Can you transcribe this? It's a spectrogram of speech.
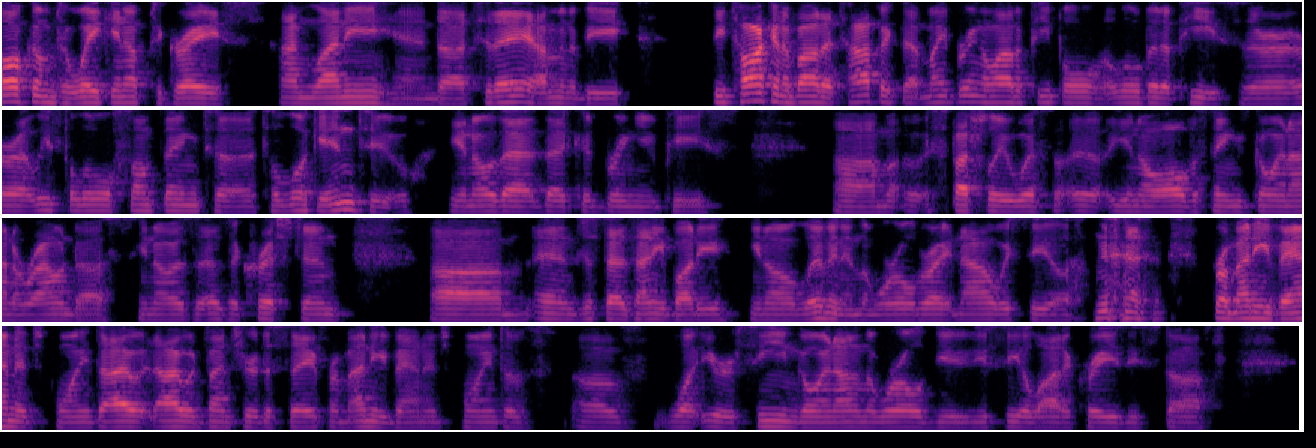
Welcome to Waking Up to Grace. I'm Lenny, and uh, today I'm going to be be talking about a topic that might bring a lot of people a little bit of peace, or, or at least a little something to to look into. You know that that could bring you peace, um, especially with uh, you know all the things going on around us. You know, as as a Christian, um, and just as anybody you know living in the world right now we see a, from any vantage point i would i would venture to say from any vantage point of of what you're seeing going on in the world you you see a lot of crazy stuff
